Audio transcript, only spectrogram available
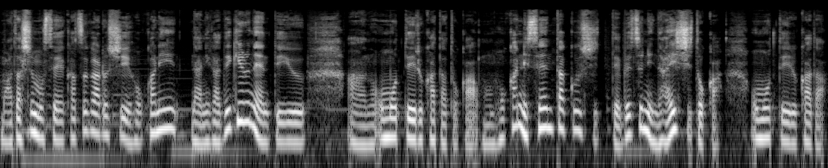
まあ、私も生活があるし、他に何ができるねんっていう、あの、思っている方とか、もう他に選択肢って別にないしとか思っている方、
